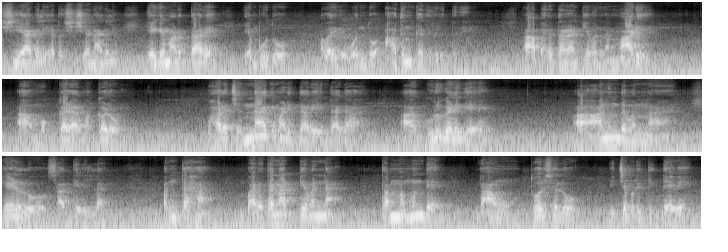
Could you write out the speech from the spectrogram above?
ಶಿಷ್ಯೆಯಾಗಲಿ ಅಥವಾ ಶಿಷ್ಯನಾಗಲಿ ಹೇಗೆ ಮಾಡುತ್ತಾರೆ ಎಂಬುದು ಅವರಿಗೆ ಒಂದು ಆತಂಕವಿರುತ್ತದೆ. ಆ ಭರತನಾಟ್ಯವನ್ನು ಮಾಡಿ ಆ ಮಕ್ಕಳ, ಮಕ್ಕಳು ಬಹಳ ಚೆನ್ನಾಗಿ ಮಾಡಿದ್ದಾರೆ ಎಂದಾಗ ಆ ಗುರುಗಳಿಗೆ ಆ ಆನಂದವನ್ನು ಹೇಳಲು ಸಾಧ್ಯವಿಲ್ಲ. ಅಂತಹ ಭರತನಾಟ್ಯವನ್ನು ತಮ್ಮ ಮುಂದೆ ನಾವು ತೋರಿಸಲು ಇಚ್ಛೆಪಡುತ್ತಿದ್ದೇವೆ.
